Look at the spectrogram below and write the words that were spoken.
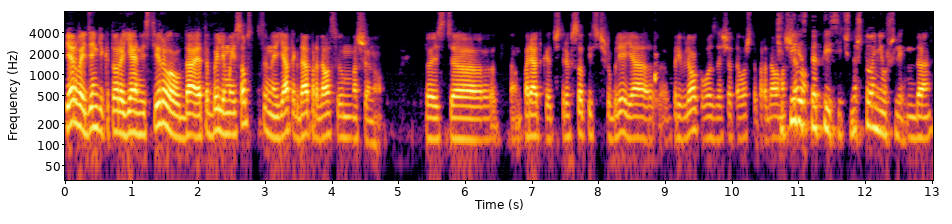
первые деньги, которые я инвестировал, да, это были мои собственные, я тогда продал свою машину. То есть э, там, порядка 400 тысяч рублей я привлек вот за счет того, что продал 400 машину. 400 тысяч, на что они ушли? Да.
